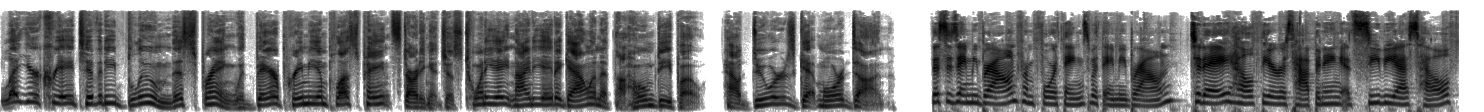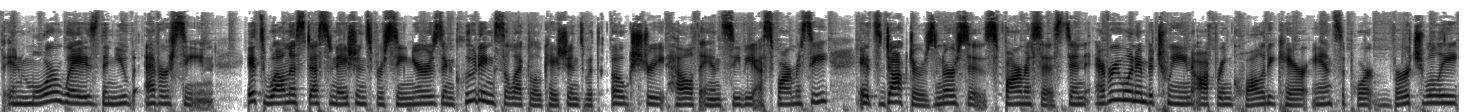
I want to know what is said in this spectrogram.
Let your creativity bloom this spring with Behr Premium Plus paint starting at just $28.98 a gallon at the Home Depot. How doers get more done. This is Amy Brown from Four Things with Amy Brown. Today, healthier is happening at CVS Health in more ways than you've ever seen. It's wellness destinations for seniors, including select locations with Oak Street Health and CVS Pharmacy. It's doctors, nurses, pharmacists, and everyone in between offering quality care and support virtually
